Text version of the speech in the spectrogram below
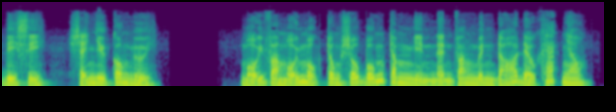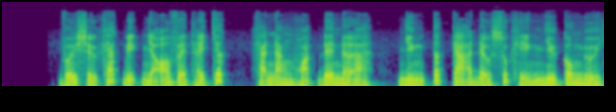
DC, sẽ như con người. Mỗi và mỗi một trong số 400.000 nền văn minh đó đều khác nhau. Với sự khác biệt nhỏ về thể chất, khả năng hoặc DNA, nhưng tất cả đều xuất hiện như con người.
